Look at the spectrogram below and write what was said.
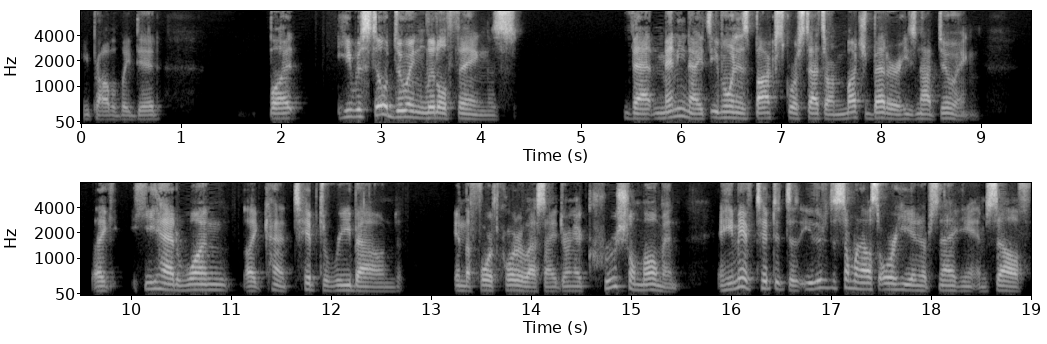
he probably did. But he was still doing little things that many nights, even when his box score stats are much better, he's not doing. Like he had one like kind of tipped rebound in the fourth quarter last night during a crucial moment, and he may have tipped it to either to someone else or he ended up snagging it himself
